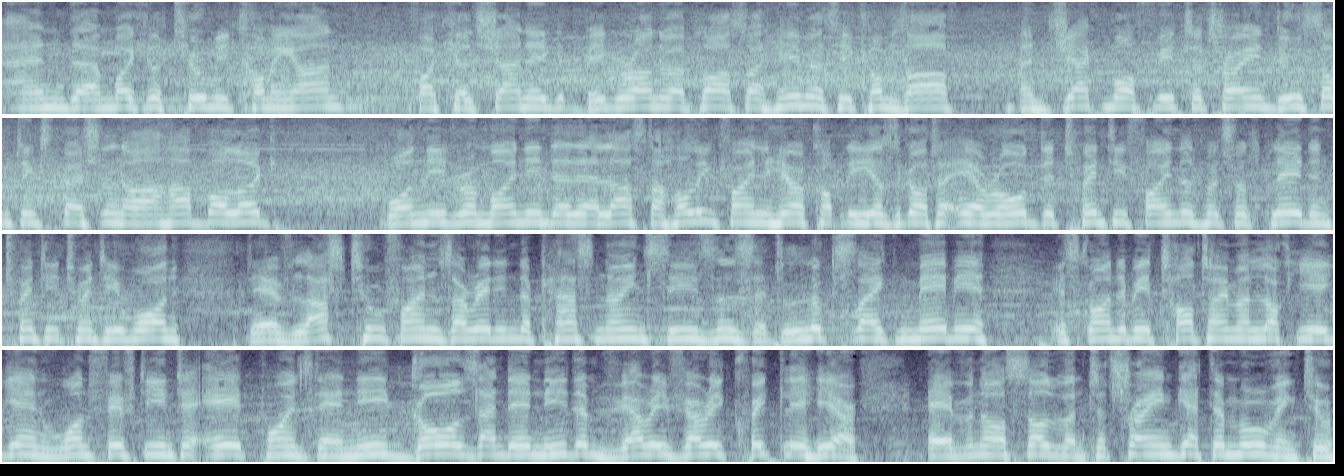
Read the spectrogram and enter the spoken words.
and uh, Michael Toomey coming on for Kilshannig. Big round of applause for him as he comes off. And Jack Murphy to try and do something special in Aghabullogue. One need reminding that they lost a hurling final here a couple of years ago to Éire the 20 final, which was played in 2021. They've lost two finals already in the past nine seasons. It looks like maybe it's going to be third time unlucky again. 115 to 8 points. They need goals and they need them very, very quickly here. Evan O'Sullivan to try and get them moving to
